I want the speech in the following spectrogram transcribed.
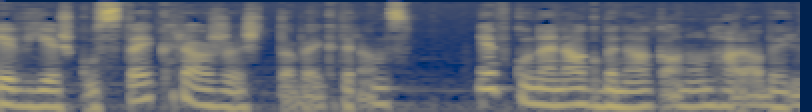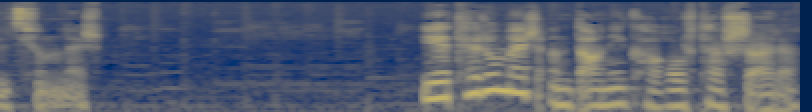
եւ երկուստեք հրաժեշտ տվեք դրանց եւ կունենաք բնականon հարաբերություններ։ Եթերում է ընտանիք հաղորդաշարը։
